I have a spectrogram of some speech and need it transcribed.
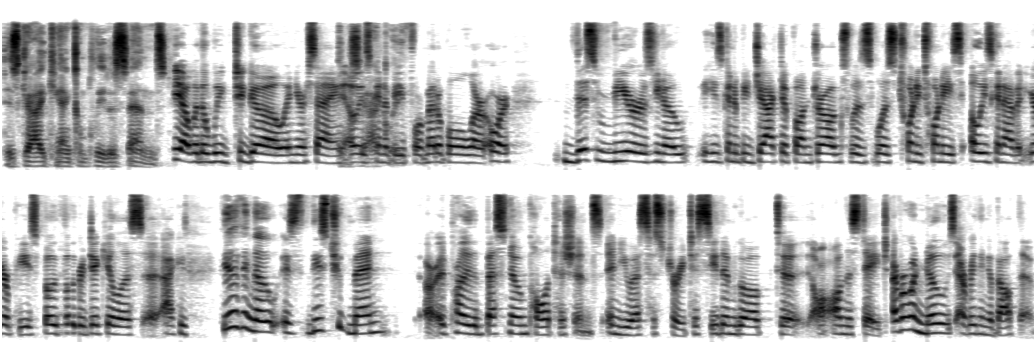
this guy can't complete a sentence. Yeah, with a week to go, and you're saying, exactly. oh, he's going to be formidable, or, or this year's, you know, he's going to be jacked up on drugs was was 2020's. Oh, he's going to have an earpiece. Both ridiculous uh, accusations. The other thing, though, is these two men are probably the best known politicians in U.S. history. To see them go up to on the stage, everyone knows everything about them.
